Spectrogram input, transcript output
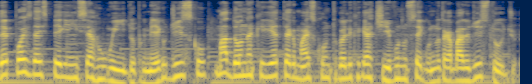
Depois da experiência ruim do primeiro disco, Madonna queria ter mais controle criativo no segundo trabalho de estúdio.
